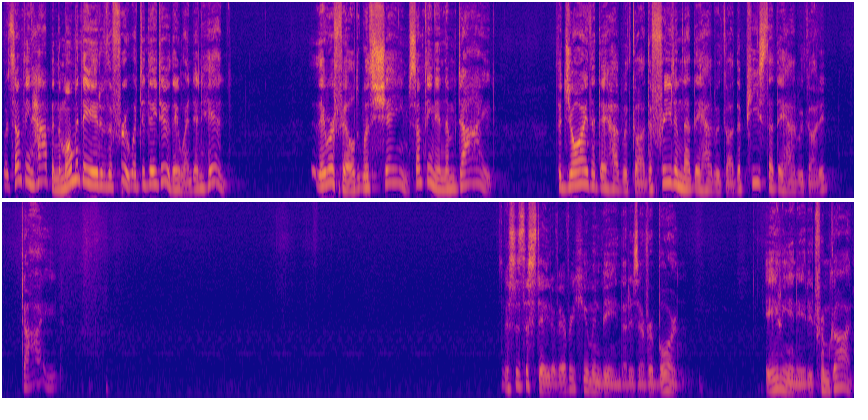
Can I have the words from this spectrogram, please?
But something happened. The moment they ate of the fruit, what did they do? They went and hid. they were filled with shame. Something in them died. The joy that they had with God, the freedom that they had with God, the peace that they had with God, it died. This is the state of every human being that is ever born alienated from God,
